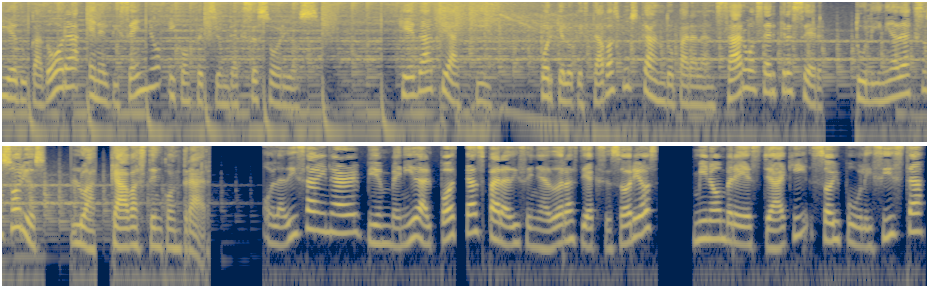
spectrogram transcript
y educadora en el diseño y confección de accesorios. Quédate aquí, porque lo que estabas buscando para lanzar o hacer crecer tu línea de accesorios lo acabas de encontrar. Hola designer, bienvenida al podcast para diseñadoras de accesorios mi nombre es Jackie, soy publicista,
